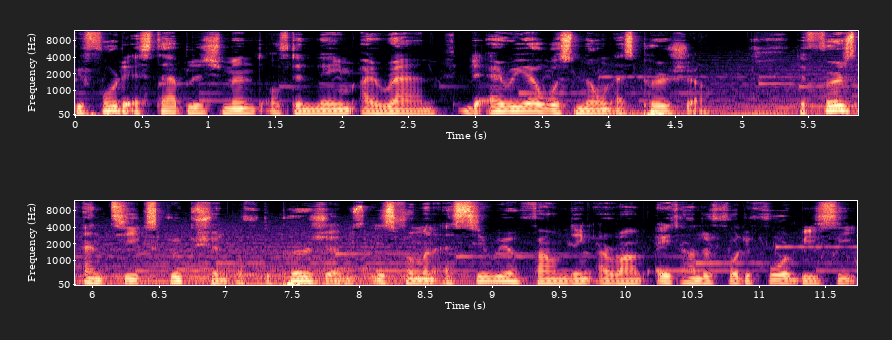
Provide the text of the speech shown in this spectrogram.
Before the establishment of the name Iran, the area was known as Persia. The first antique inscription of the Persians is from an Assyrian founding around 844 BC.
